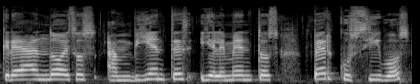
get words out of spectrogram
creando esos ambientes y elementos percusivos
